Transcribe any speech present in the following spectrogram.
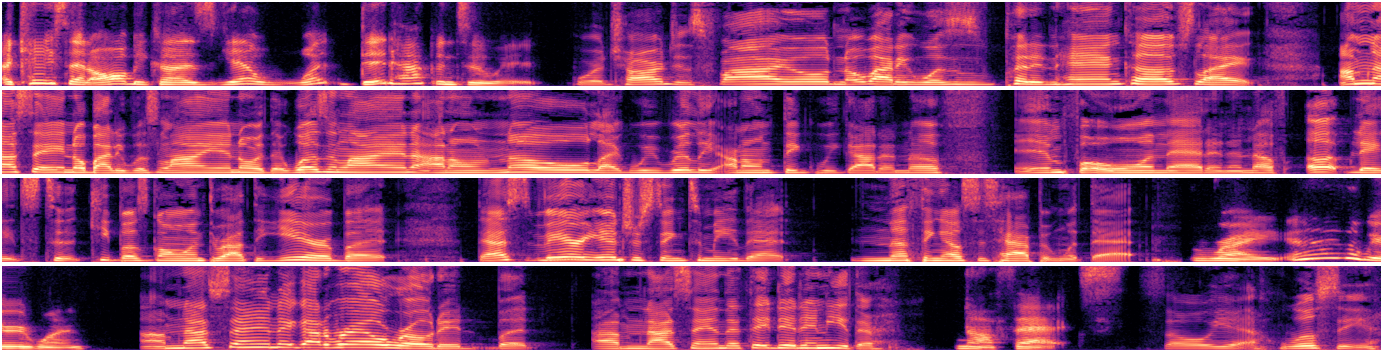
a case at all, because yeah, what did happen to it? Were charges filed? Nobody was put in handcuffs. Like I'm not saying nobody was lying or they wasn't lying. I don't know. Like we really, I don't think we got enough info on that and enough updates to keep us going throughout the year. But that's very interesting to me that nothing else has happened with that. Right. Eh, it's a weird one. I'm not saying they got railroaded, but I'm not saying that they didn't either. Not facts. So yeah, we'll see.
